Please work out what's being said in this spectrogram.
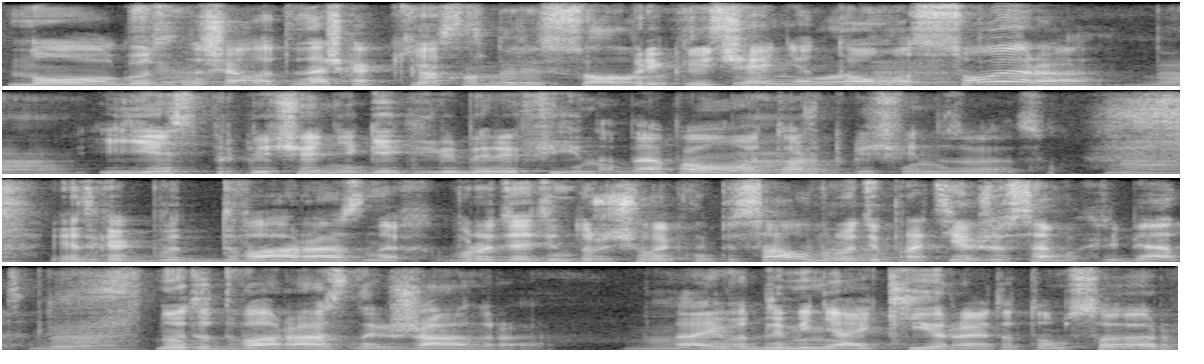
Но Ghost in the Shell, это знаешь, как, Как есть он те приключения годы, Тома Сойера, Да. и есть приключения Геккельбери Фина, да, по-моему, это тоже приключения называются. Это как бы два разных, вроде один тоже человек написал, вроде про тех же самых ребят, Да. но это два разных жанра. Да, и вот для меня Акира это Том Сойер,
